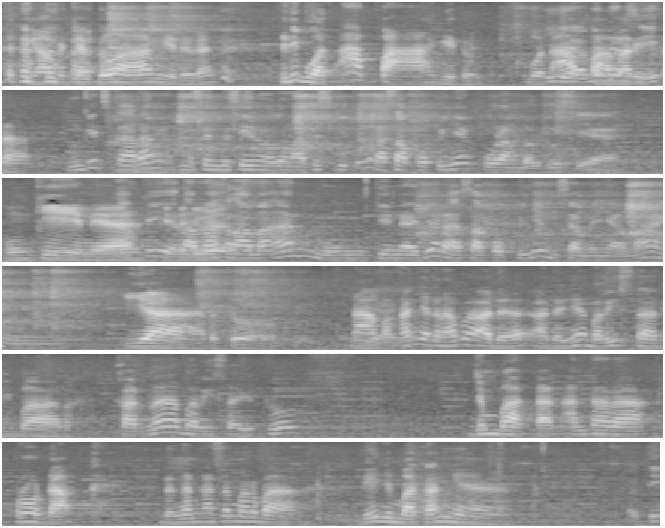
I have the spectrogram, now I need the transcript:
tinggal pencet doang gitu kan. Jadi buat apa gitu? Buat Iya, apa barista? Sih. Mungkin sekarang mesin-mesin otomatis gitu rasa kopinya kurang bagus ya. Mungkin ya. Tapi gitu lama juga. kelamaan mungkin aja rasa kopinya bisa menyamai. Iya, betul. Nah, Iya, makanya kenapa ada adanya barista di bar? Karena barista itu jembatan antara produk dengan customer, Pak. Dia jembatannya. Berarti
